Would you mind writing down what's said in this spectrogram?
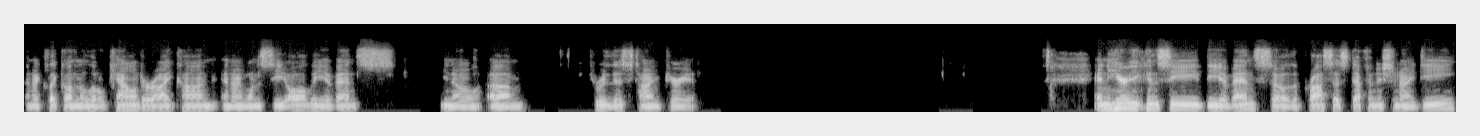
and I click on the little calendar icon and I want to see all the events, you know, um, through this time period. And here you can see the events. So the process definition ID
